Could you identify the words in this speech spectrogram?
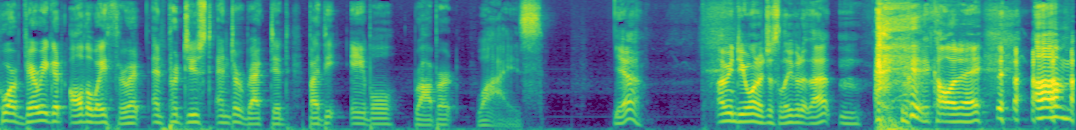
who are very good all the way through it and produced and directed by the able Robert Wise. Yeah. I mean, do you want to just leave it at that? And call it a day. Um,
